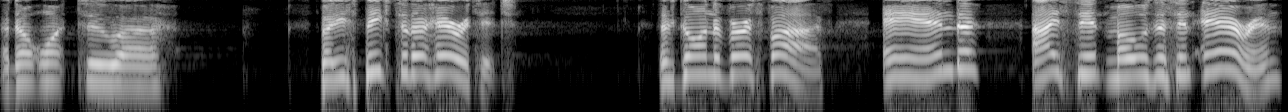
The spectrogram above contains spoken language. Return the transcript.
I don't want to, uh, but he speaks to their heritage. Let's go on to verse five. And I sent Moses and Aaron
